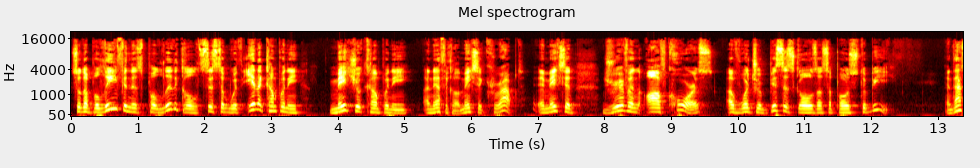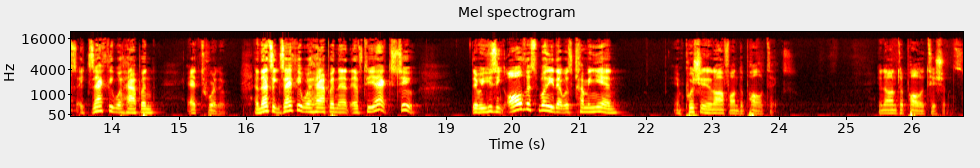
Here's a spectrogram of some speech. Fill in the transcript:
So the belief in this political system within a company makes your company unethical. It makes it corrupt. It makes it driven off course of what your business goals are supposed to be. And that's exactly what happened at Twitter. And that's exactly what happened at FTX, too. They were using all this money that was coming in and pushing it off onto politics and onto politicians.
